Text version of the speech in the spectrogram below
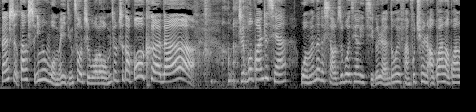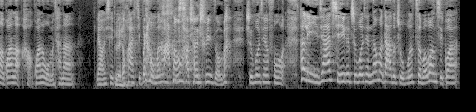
但是当时因为我们已经做直播了，我们就知道不可能。直播关之前，我们那个小直播间里几个人都会反复确认，啊，关了，关了，关了，好，关了，我们才能聊一些别的话题，不然我们骂脏话传出去怎么办？直播间封了。他李佳琦一个直播间那么大的主播，怎么忘记关？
